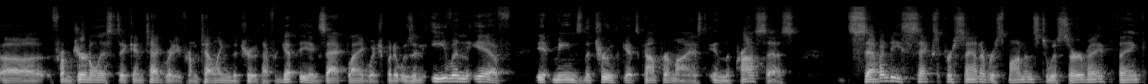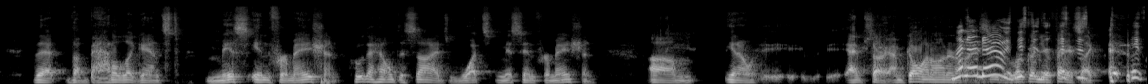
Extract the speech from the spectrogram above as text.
uh, from journalistic integrity, from telling the truth. I forget the exact language, but it was an even if it means the truth gets compromised in the process. 76% of respondents to a survey think that the battle against misinformation, who the hell decides what's misinformation? Um, you know, I'm sorry, I'm going on and no, on. No, no, Look on your face, is, like it's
